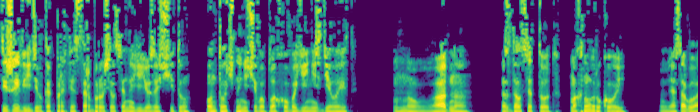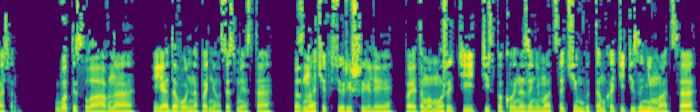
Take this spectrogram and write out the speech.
«Ты же видел, как профессор бросился на ее защиту. Он точно ничего плохого ей не сделает». «Ну, ладно». Сдался тот, махнул рукой. «Я согласен». «Вот и славно». Я довольно поднялся с места. Значит, все решили, поэтому можете идти спокойно заниматься, чем вы там хотите заниматься.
